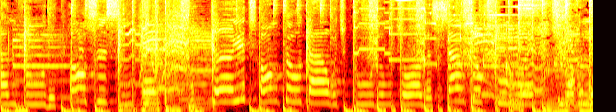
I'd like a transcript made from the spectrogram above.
安抚的口是心非。我可以从头到尾去苦中作乐，享受枯萎。细胞分裂，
